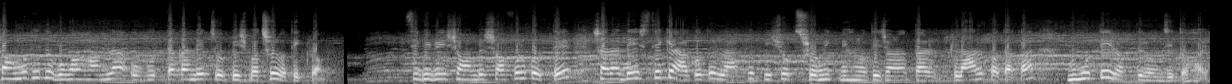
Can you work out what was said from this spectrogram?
সংগঠিত বোমা হামলা ও হত্যাকাণ্ডের চব্বিশ বছর অতিক্রম। সিপিবির সমাবেশ সফল করতে সারা দেশ থেকে আগত লাখো কৃষক, শ্রমিক, মেহনতি জনতার লাল পতাকা মুহূর্তেই রক্তে রঞ্জিত হয়।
